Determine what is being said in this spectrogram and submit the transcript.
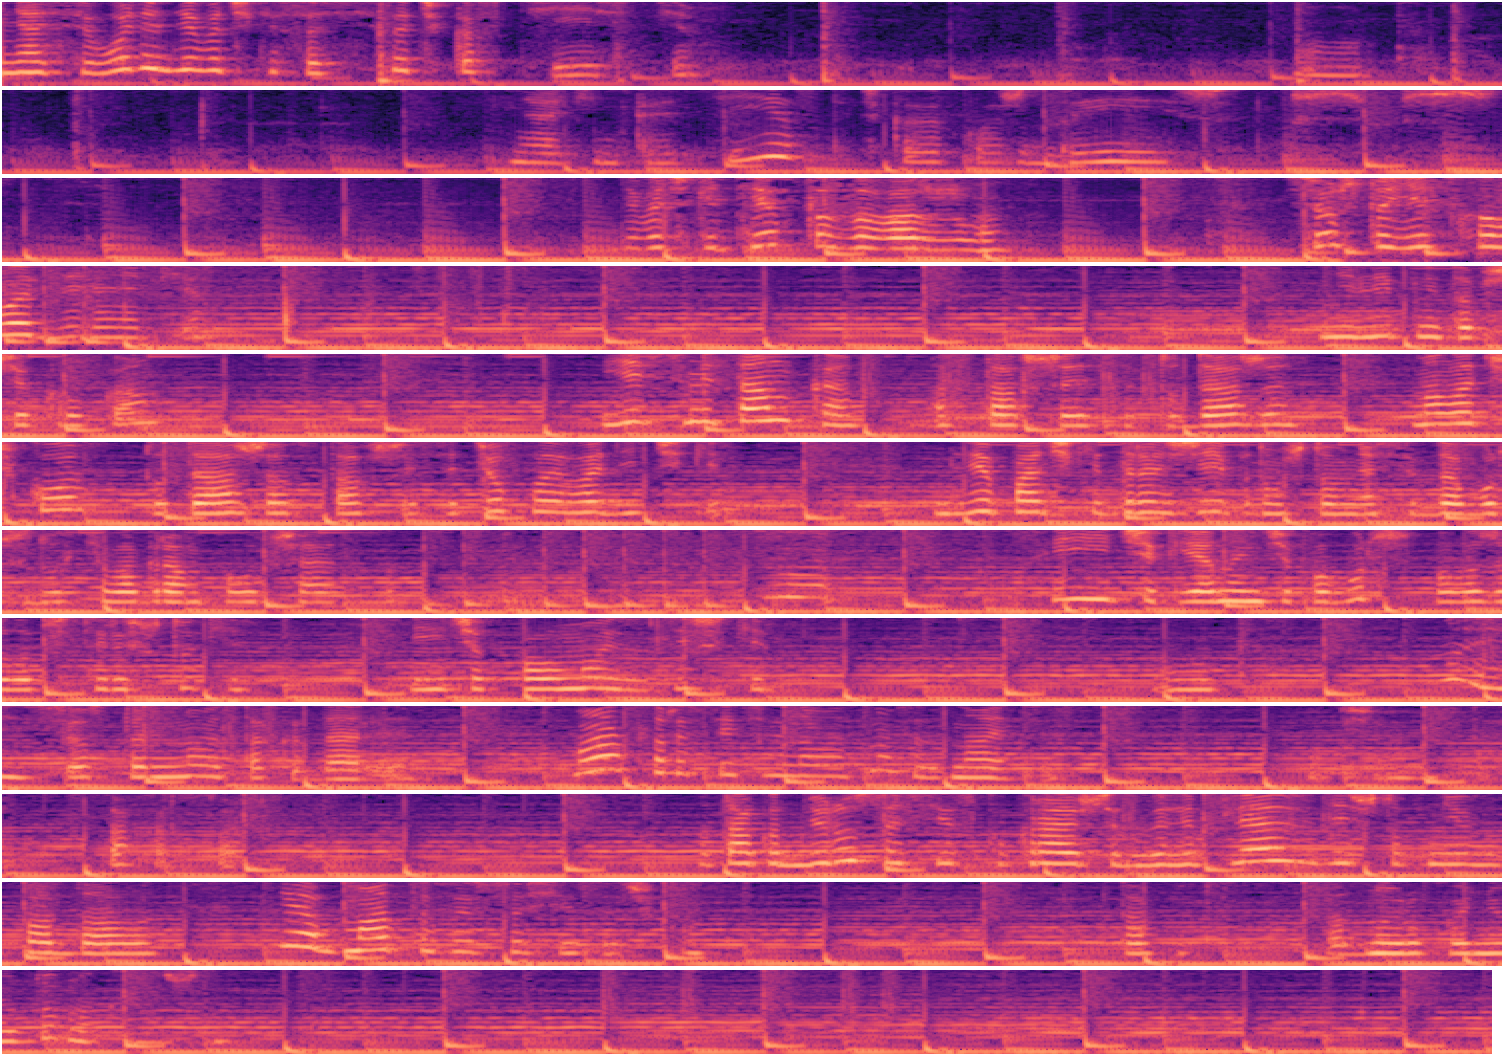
меня сегодня, девочки, сосисочка в тесте. Вот. Мягенькое тесточко, какое же дышит. Девочки, тесто завожу. Все, что есть в холодильнике. Не липнет вообще к рукам. Есть сметанка, оставшаяся туда же. Молочко туда же оставшееся. Теплой водички. Две пачки дрожжей, потому что у меня всегда больше двух килограмм получается. Ну, яичек я нынче побольше положила 4 штуки. Яичек полно, излишки. Вот. Ну и все остальное так и далее. Масло растительного, ну вы знаете. В общем, сахар, соль. Вот так вот беру сосиску, краешек залепляю здесь, чтобы не выпадало. И обматываю сосисочку. Так вот. Одной рукой неудобно, конечно.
